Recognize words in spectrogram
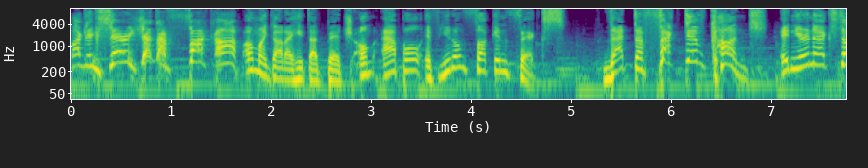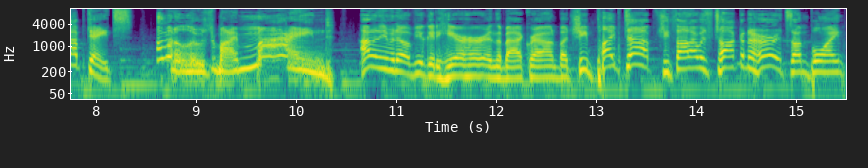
Fucking Siri, shut the fuck up! Oh my god, I hate that bitch. Um, Apple, if you don't fucking fix that defective cunt in your next updates, I'm gonna lose my mind! I don't even know if you could hear her in the background, but she piped up. She thought I was talking to her at some point.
